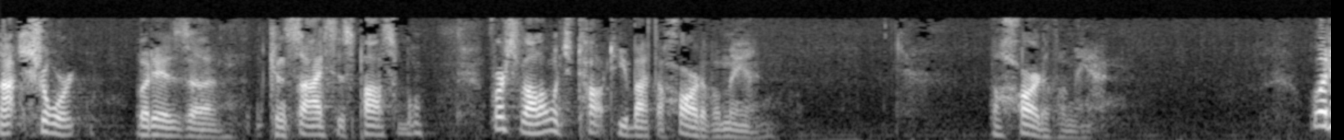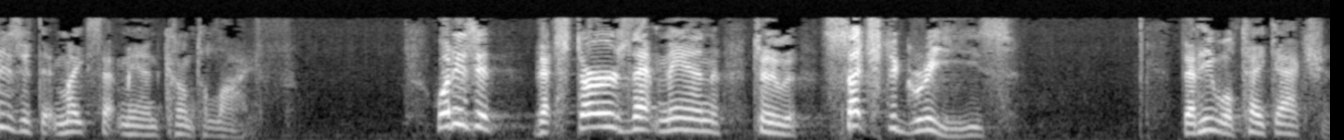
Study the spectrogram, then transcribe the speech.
not short, but as uh, concise as possible. First of all, I want to talk to you about the heart of a man. The heart of a man. What is it that makes that man come to life? What is it that stirs that man to such degrees that he will take action?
